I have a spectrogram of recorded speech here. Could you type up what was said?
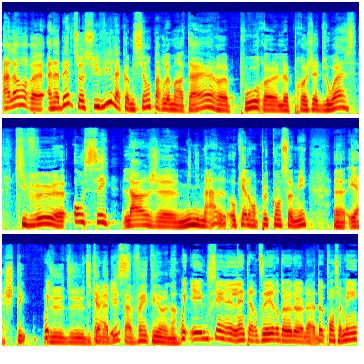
Alors, euh, Annabelle, tu as suivi la commission parlementaire euh, pour euh, le projet de loi qui veut euh, hausser l'âge minimal auquel on peut consommer et acheter Oui, du, du- du cannabis. à 21 ans. Oui, et aussi l'interdire de, de, de consommer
